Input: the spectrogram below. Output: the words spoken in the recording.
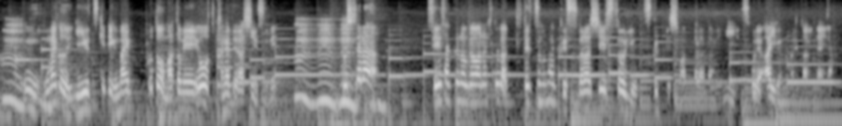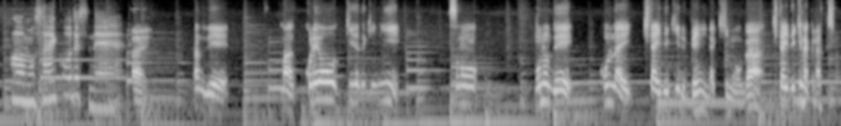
うん、うん、うまいこと理由つけて、うまいことをまとめようと考えてるらしいんですよね。うんうんうん、そしたら、制作の側の人がとてつもなく素晴らしいストーリーを作ってしまったがために、そこで愛が生まれたみたいな。ああ、もう最高ですね。はい。なので、まあ、これを聞いたときに、そのもので本来期待できる便利な機能が期待できなくなってしまっ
